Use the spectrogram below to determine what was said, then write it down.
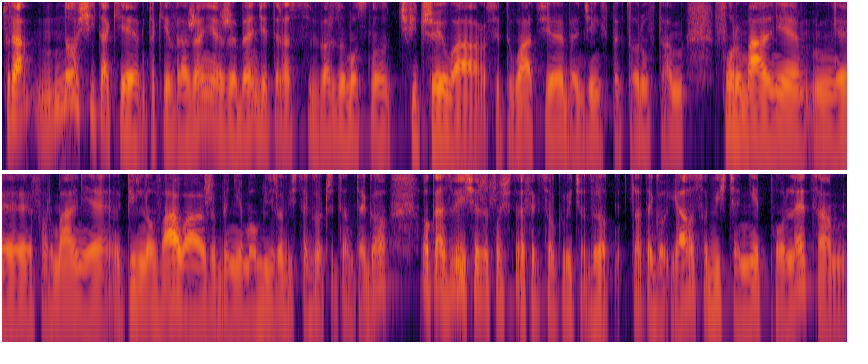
która nosi takie, takie wrażenie, że będzie teraz bardzo mocno ćwiczyła sytuację, będzie inspektorów tam formalnie, e, formalnie pilnowała, żeby nie mogli zrobić tego czy tamtego, okazuje się, że przynosi to efekt całkowicie odwrotny. Dlatego ja osobiście nie polecam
